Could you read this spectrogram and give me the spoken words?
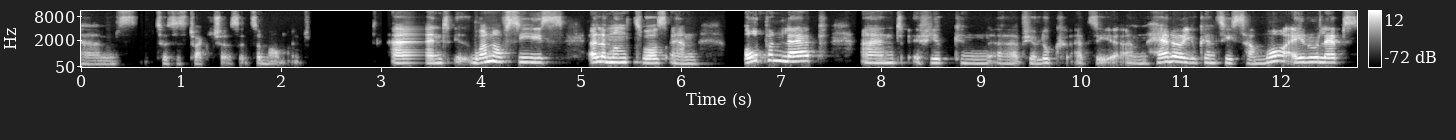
um, to the structures at the moment. And one of these elements was an open lab. And if you can, uh, if you look at the um, header, you can see some more EduLabs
